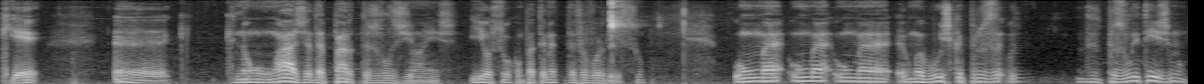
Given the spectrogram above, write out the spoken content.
que é uh, que não haja da parte das religiões, e eu sou completamente a favor disso, uma, uma, uma, uma busca de proselitismo.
